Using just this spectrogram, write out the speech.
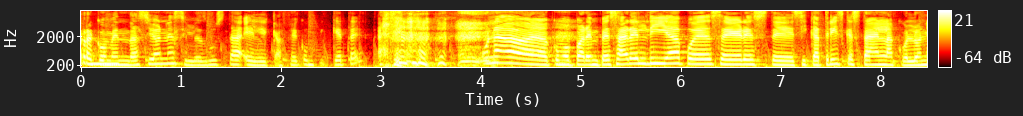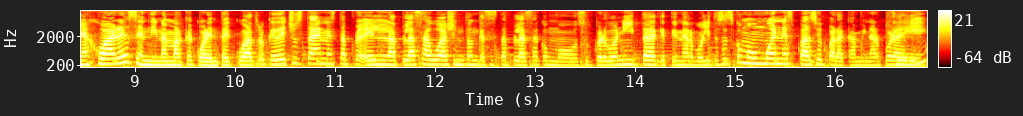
recomendaciones si les gusta el café con piquete. Una, como para empezar el día, puede ser este Cicatriz, que está en la colonia Juárez, en Dinamarca 44, que de hecho está en, esta, en la Plaza Washington, que es esta plaza como súper bonita, que tiene arbolitos. Es como un buen espacio para caminar por Sí. ahí.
